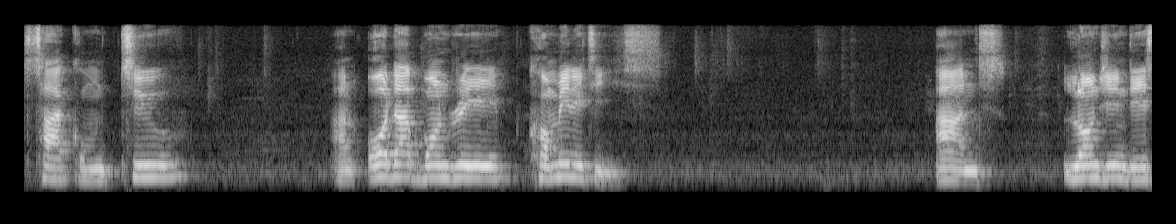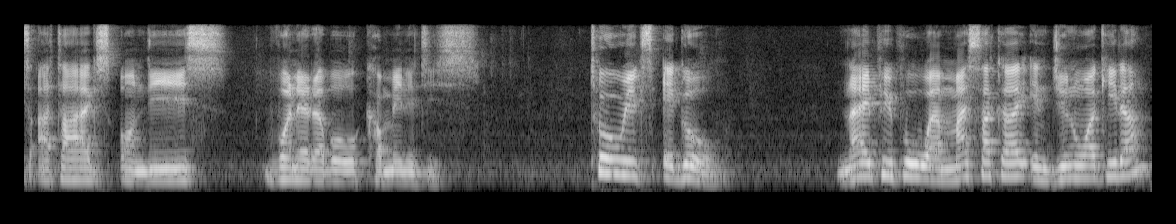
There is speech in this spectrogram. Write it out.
Takum 2, and other boundary communities and launching these attacks on these vulnerable communities. Two weeks ago, nine people were massacred in Junwakida.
